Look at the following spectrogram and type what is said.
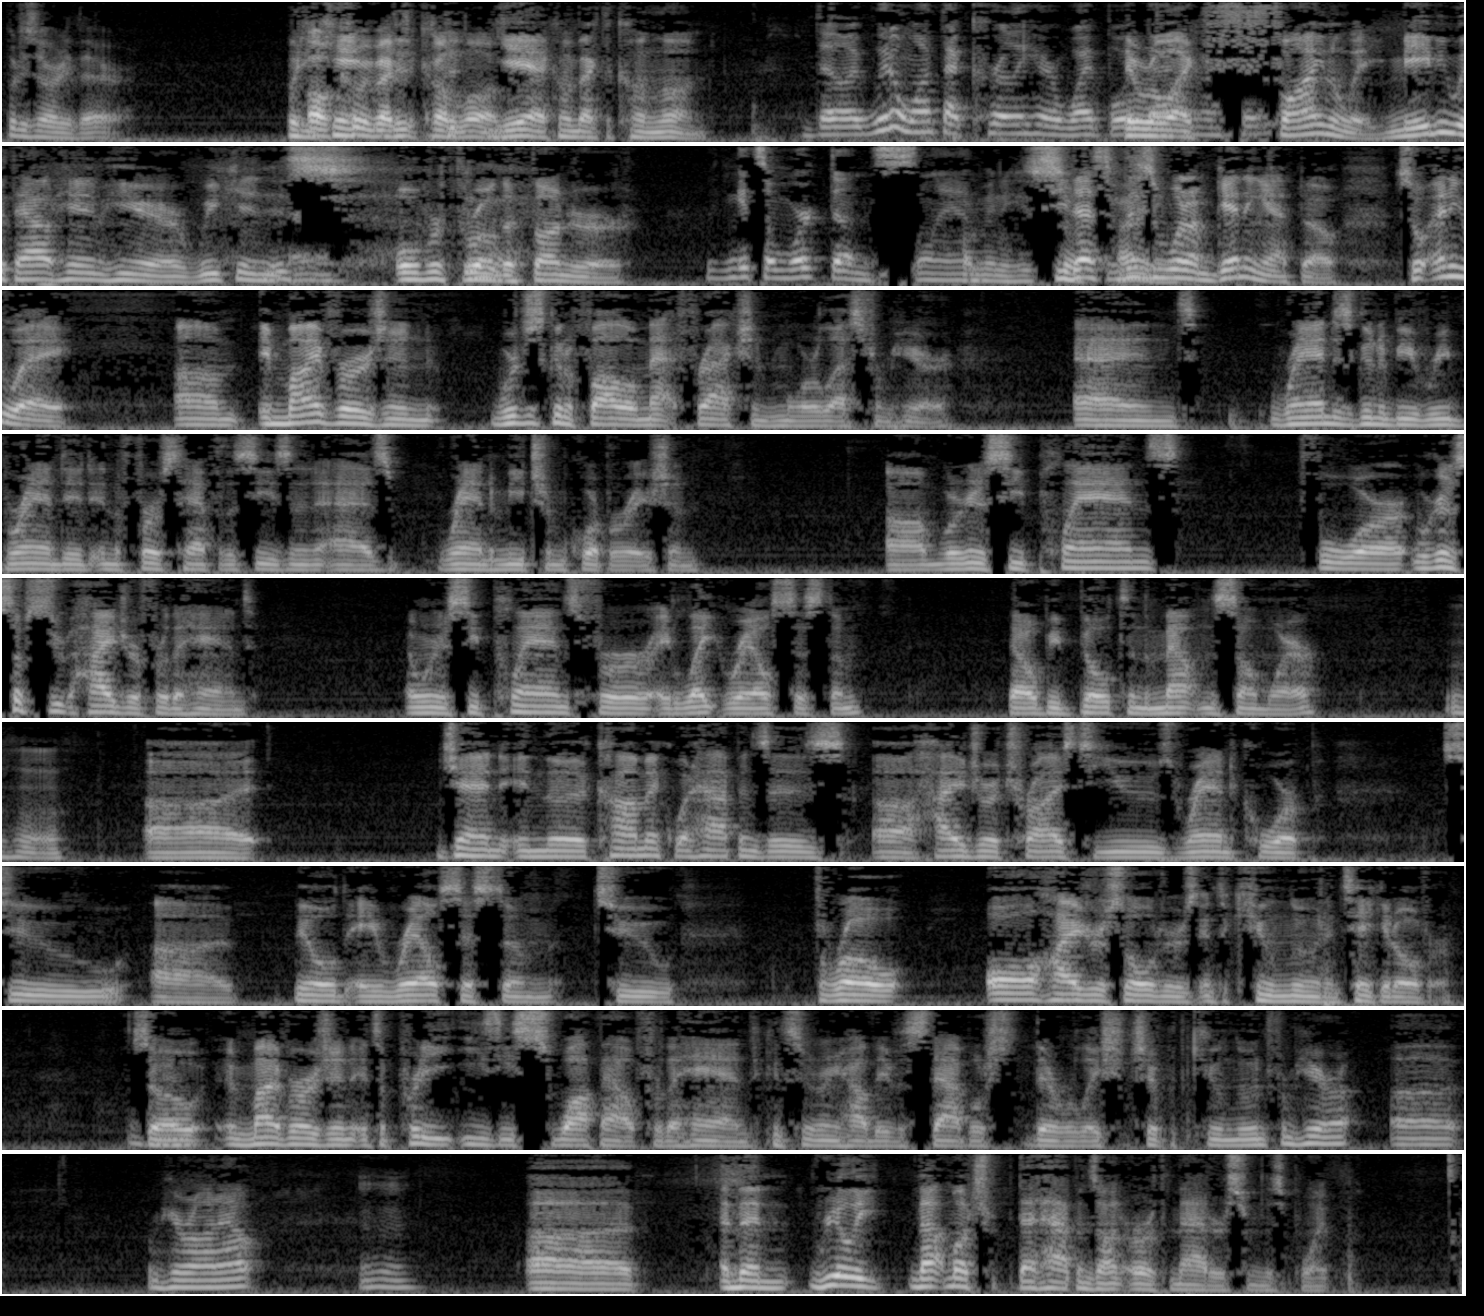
but he's already there. But he Oh, can't, coming back to th- th- Kunlun. Yeah, coming back to Kunlun. They're like, we don't want that curly hair white boy. They were back like, finally, maybe without him here, we can overthrow the Thunderer. We can get some work done. Slam. I mean, he's See, so that's this is what I'm getting at, though. So anyway, um, in my version, we're just going to follow Matt Fraction more or less from here, and Rand is going to be rebranded in the first half of the season as Rand Meachum Corporation. Um, we're going to see plans for we're going to substitute Hydra for the hand, and we're going to see plans for a light rail system that will be built in the mountains somewhere. Uh, Jen, in the comic, what happens is uh, Hydra tries to use Rand Corp to uh, build a rail system to throw all Hydra soldiers into Kunlun and take it over. So, in my version, it's a pretty easy swap out for the hand, considering how they've established their relationship with Kunlun from here uh, from here on out. Uh, and then, really, not much that happens on Earth matters from this point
